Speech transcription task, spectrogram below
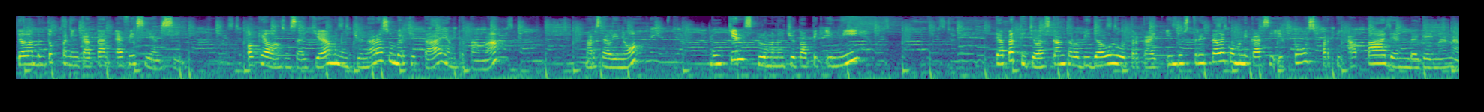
dalam bentuk peningkatan efisiensi. Oke, langsung saja menuju narasumber kita yang pertama, Marcelino. Mungkin sebelum menuju topik ini, dapat dijelaskan terlebih dahulu terkait industri telekomunikasi itu seperti apa dan bagaimana?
